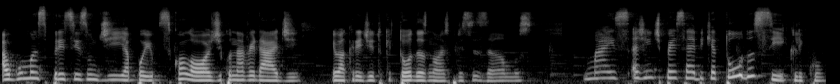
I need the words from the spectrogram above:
Algumas precisam de apoio psicológico, na verdade, eu acredito que todas nós precisamos. Mas a gente percebe que é tudo cíclico.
